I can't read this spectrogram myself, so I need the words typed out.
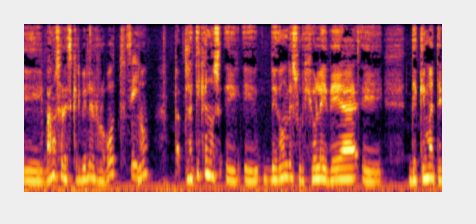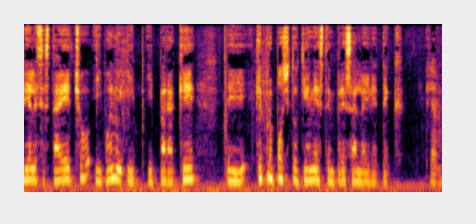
Eh, vamos a describirle el robot, ¿no? Pa- Platícanos eh, eh, de dónde surgió la idea, eh, de qué materiales está hecho y bueno, y, y para qué, eh, qué propósito tiene esta empresa, la IDETEC. Claro.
